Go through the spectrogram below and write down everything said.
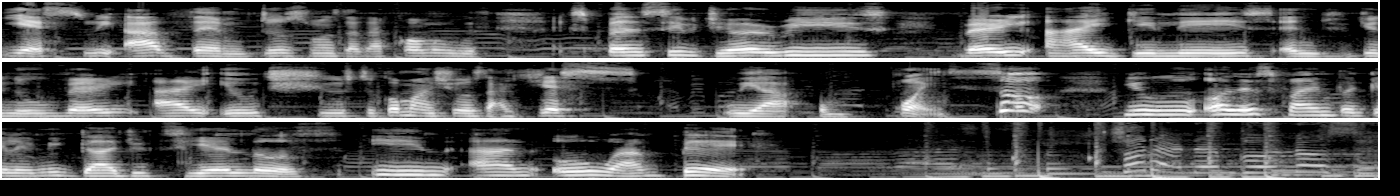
Yes, we have them, those ones that are coming with expensive jewelries, very high gilets, and you know, very high heeled shoes to come and show us that yes, we are on point. So you will always find the Gelemi Gadutielos in an Owambe. So that them go know say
